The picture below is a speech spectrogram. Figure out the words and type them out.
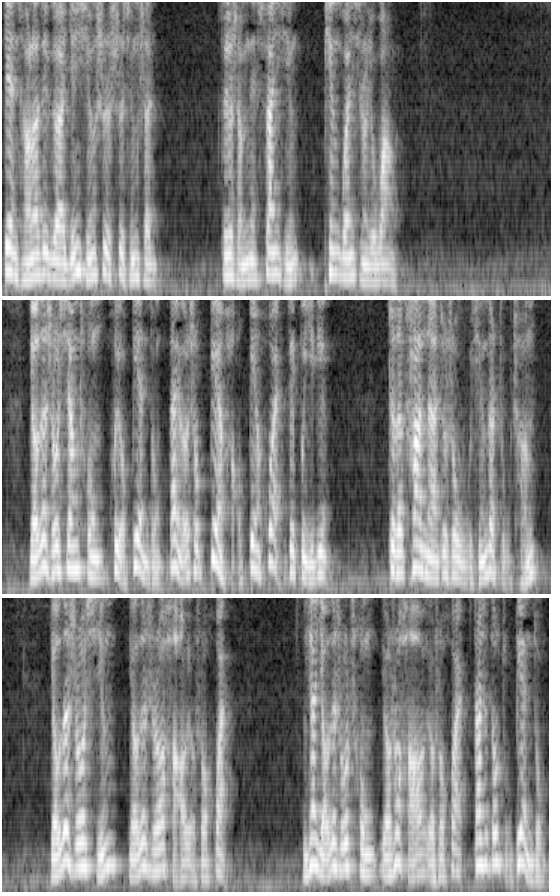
变成了这个人行事，事行身，这就什么呢？三行偏官星又旺了。有的时候相冲会有变动，但有的时候变好变坏，这不一定。这得看呢，就说五行的组成，有的时候行，有的时候好，有时候坏。你像有的时候冲，有时候好，有时候坏，但是都主变动，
